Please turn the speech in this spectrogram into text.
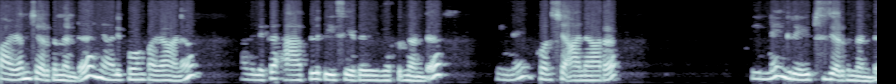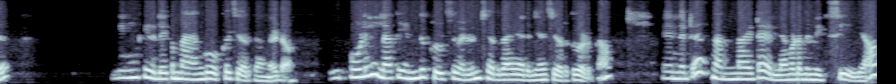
പഴം ചേർക്കുന്നുണ്ട്. ഞാലിപ്പൂവൻ പഴമാണ്. അതിലേക്ക് ആപ്പിൾ പീസ് ചെയ്ത് ചേർക്കുന്നുണ്ട്. പിന്നെ കുറച്ച് അനാറ് പിന്നെ ഗ്രേപ്സ് ചേർക്കുന്നുണ്ട്. നിങ്ങൾക്ക് ഇതിലേക്ക് മാംഗോ ഒക്കെ ചേർക്കാം കേട്ടോ. ഈ പുളിയില്ലാത്ത എന്ത് ഫ്രൂട്ട്സ് വേണമെങ്കിലും ചെറുതായി അരിഞ്ഞാൽ ചേർത്ത് കൊടുക്കാം. എന്നിട്ട് നന്നായിട്ട് എല്ലാം കൂടെ ഒന്ന് മിക്സ് ചെയ്യാം.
